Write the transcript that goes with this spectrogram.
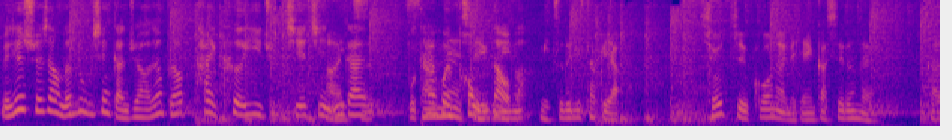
美健学長的路線感觉好像不要太刻意去接近，あい应该つ不太会碰到吧？三年 C 組の三剣拓也しょっちゅう校内で喧嘩してるんだよ勝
